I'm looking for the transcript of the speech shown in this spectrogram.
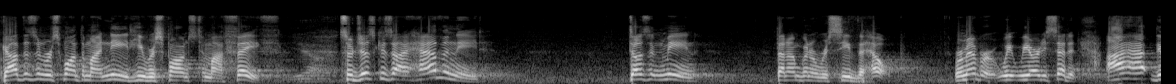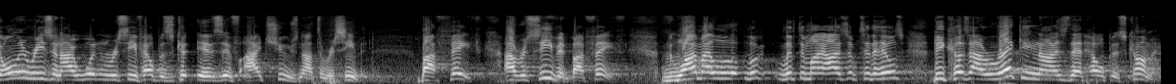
God doesn't respond to my need, He responds to my faith. So just because I have a need doesn't mean that I'm going to receive the help. Remember, we, we already said it. I ha- the only reason I wouldn't receive help is, is if I choose not to receive it. By faith. I receive it by faith. Why am I lo- look, lifting my eyes up to the hills? Because I recognize that help is coming.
